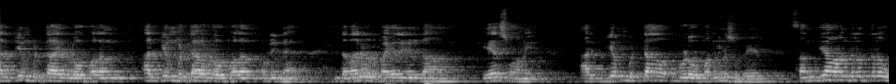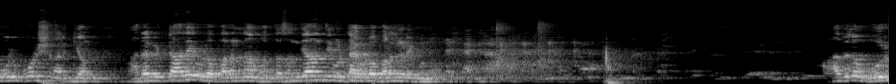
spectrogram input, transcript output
அர்க்கியம் விட்டா இவ்வளோ பலன் அர்க்கியம் விட்டா இவ்வளோ பலன் அப்படின்னு. இந்த மாதிரி ஒரு பயிர் இருந்தான் ஏன் சுவாமி அர்க்கியம் விட்டா இவ்வளோ பலன் சொல்லுவேன் சந்தியாவந்தனத்துல ஒரு போர்ஷன் அர்க்கியம். அதை விட்டாலே இவ்வளோ பலன்னா மொத்த சந்தியாவந்தி விட்டா இவ்வளோ பலன் கிடைக்கணும் அதுல ஒரு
